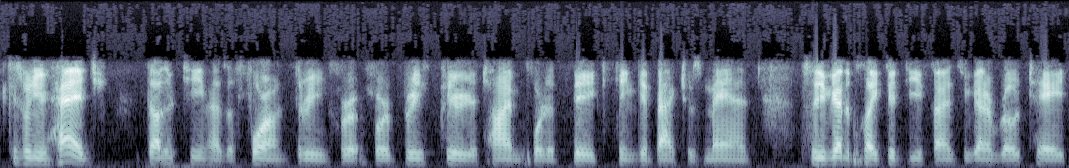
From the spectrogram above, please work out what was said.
Because when you hedge, the other team has a four on three for for a brief period of time before the big can get back to his man. So you've got to play good defense. You've got to rotate.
